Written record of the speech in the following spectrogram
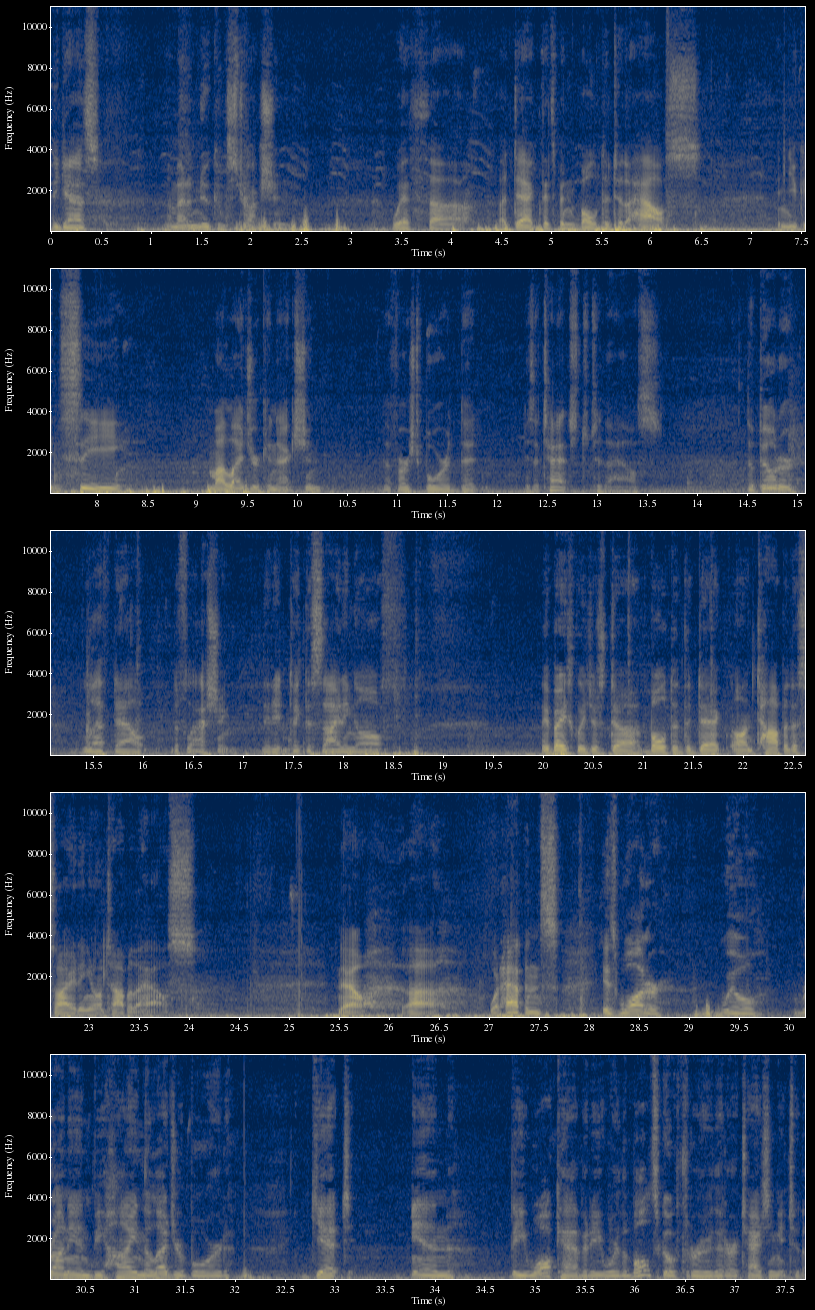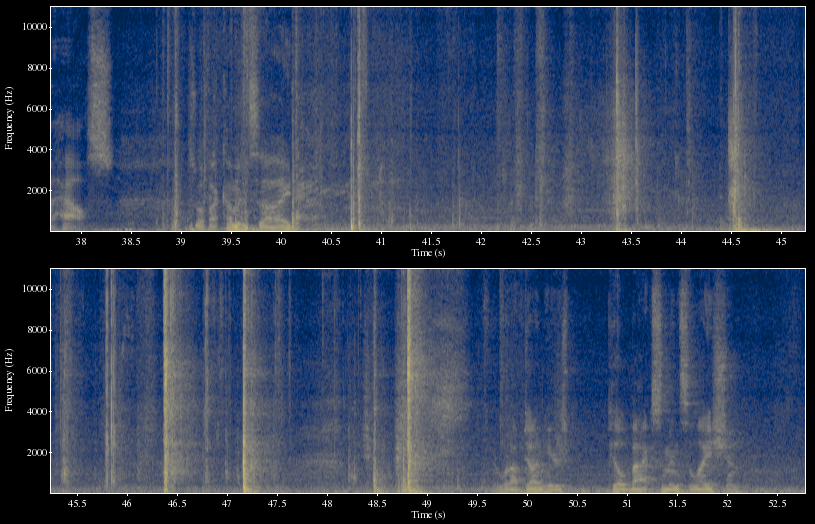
Hey guys, I'm at a new construction with uh, a deck that's been bolted to the house and you can see my ledger connection, the first board that is attached to the house. The builder left out the flashing. They didn't take the siding off. They basically just uh, bolted the deck on top of the siding on top of the house. Now, uh, what happens is water will run in behind the ledger board, get in the wall cavity where the bolts go through that are attaching it to the house. So if I come inside, what I've done here is peel back some insulation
